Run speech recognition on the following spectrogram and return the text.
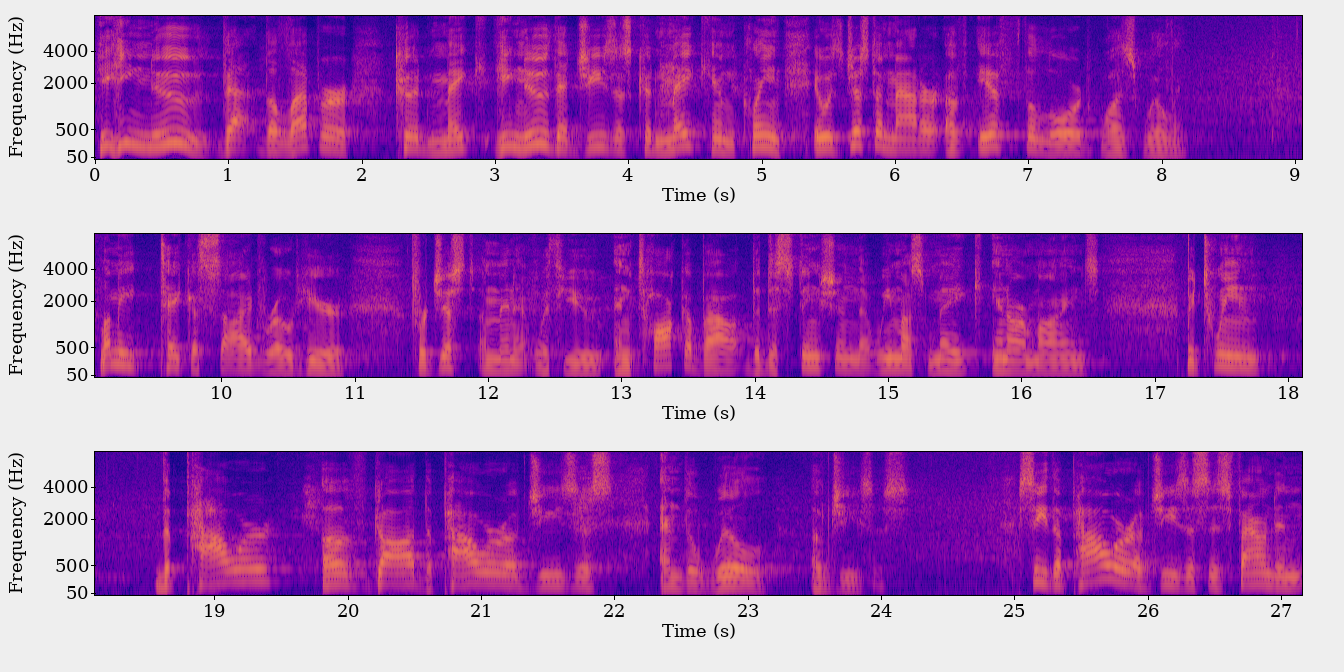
He, he knew that the leper could make, he knew that Jesus could make him clean. It was just a matter of if the Lord was willing. Let me take a side road here for just a minute with you and talk about the distinction that we must make in our minds between the power of God, the power of Jesus, and the will of Jesus. See, the power of Jesus is found in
